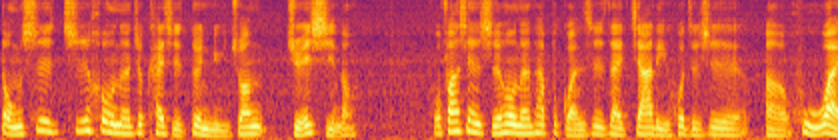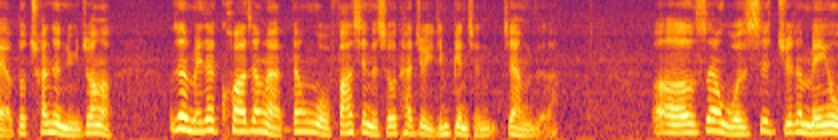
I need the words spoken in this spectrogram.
懂事之后呢，就开始对女装觉醒哦。我发现的时候呢，他不管是在家里或者是呃户外啊，都穿着女装啊。这没在夸张了。当我发现的时候，他就已经变成这样子了。呃，虽然我是觉得没有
